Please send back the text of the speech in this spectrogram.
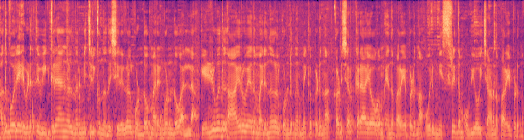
അതുപോലെ ഇവിടുത്തെ വിഗ്രഹങ്ങൾ നിർമ്മിച്ചിരിക്കുന്നത് ശിലകൾ കൊണ്ടോ മരം കൊണ്ടോ അല്ല. എഴുപത് ആയുർവേദ മരുന്നുകൾ കൊണ്ട് നിർമ്മിക്കപ്പെടുന്ന കടുശർക്കരായോഗം എന്ന് പറയപ്പെടുന്ന ഒരു മിശ്രിതം ഉപയോഗിച്ചാണെന്ന് പറയപ്പെടുന്നു.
